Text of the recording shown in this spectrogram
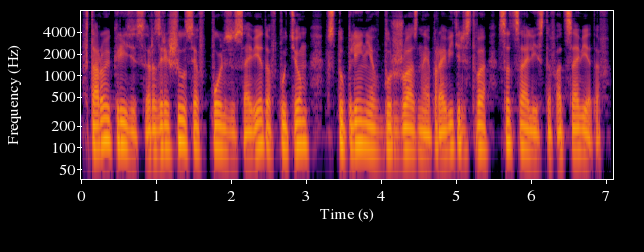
Второй кризис разрешился в пользу советов путём вступления в буржуазное правительство социалистов от советов.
